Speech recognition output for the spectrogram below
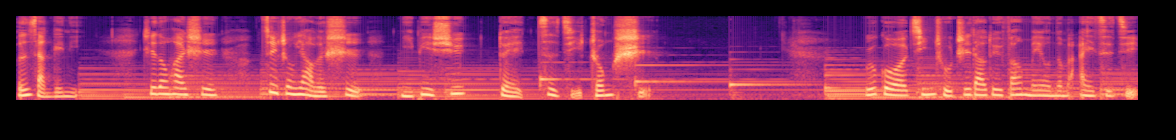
分享给你。这段话是：最重要的是你必须对自己忠实。如果清楚知道对方没有那么爱自己，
